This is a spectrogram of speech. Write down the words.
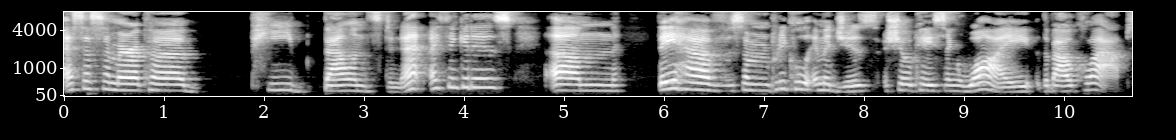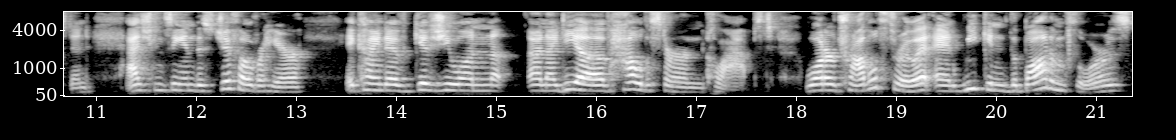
SS America P Balanced Net, I think it is. Um, they have some pretty cool images showcasing why the bow collapsed. And as you can see in this GIF over here, it kind of gives you an, an idea of how the stern collapsed. Water traveled through it and weakened the bottom floors,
